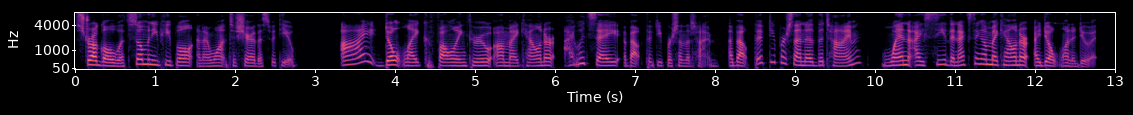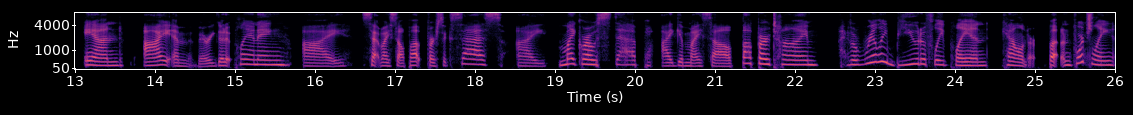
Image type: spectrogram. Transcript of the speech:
struggle with so many people and I want to share this with you. I don't like following through on my calendar, I would say about 50% of the time. About 50% of the time, when I see the next thing on my calendar, I don't want to do it. And I am very good at planning. I set myself up for success. I micro step. I give myself buffer time. I have a really beautifully planned calendar. But unfortunately,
